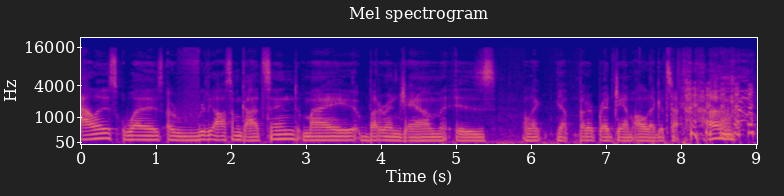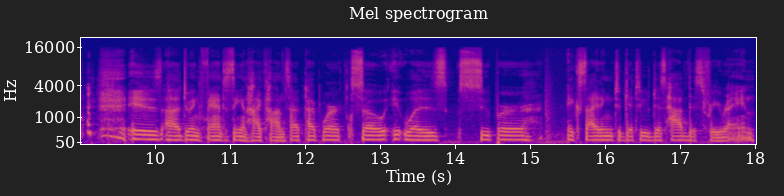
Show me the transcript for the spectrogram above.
Alice was a really awesome godsend. My butter and jam is like yeah butter bread jam all that good stuff. Um, is uh, doing fantasy and high concept type work. So it was super exciting to get to just have this free reign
